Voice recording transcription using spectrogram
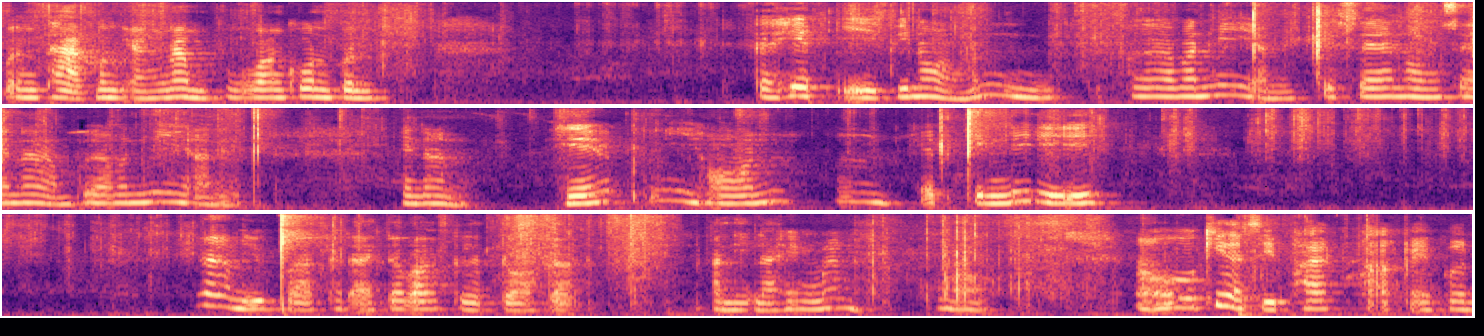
บางถากบางอย่างนำบางคนเป็น ก็เฮ็ดอีกพี่น้องมันเพื่อมันมีอันไปแซ่นองแซ่น้ำเพื่อมันมีอันไอ้นั่นเฮ็ดมีหอนอืมเฮ็ดกินได้ดีงามอยู่ปากกระไดแต่ว่าเกิดดอกกับอันนี้ละแห้งมันพี่น้องเอาโอเคสิพักผักไอ้เพิ่น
